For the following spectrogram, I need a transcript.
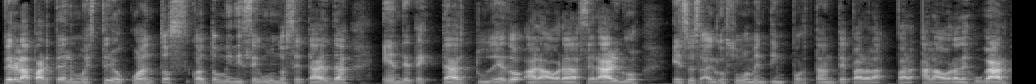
pero la parte del muestreo, ¿cuántos, cuántos milisegundos se tarda en detectar tu dedo a la hora de hacer algo? Eso es algo sumamente importante para, para a la hora de jugar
